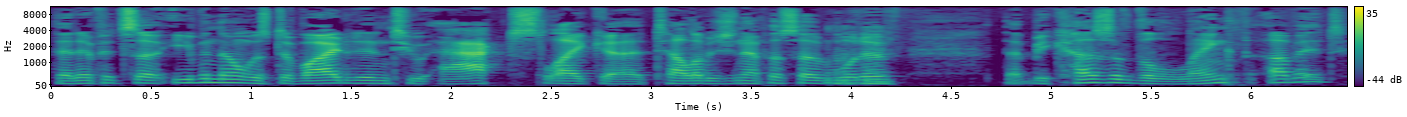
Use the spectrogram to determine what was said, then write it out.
that if it's a, even though it was divided into acts like a television episode would have, that because of the length of it,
